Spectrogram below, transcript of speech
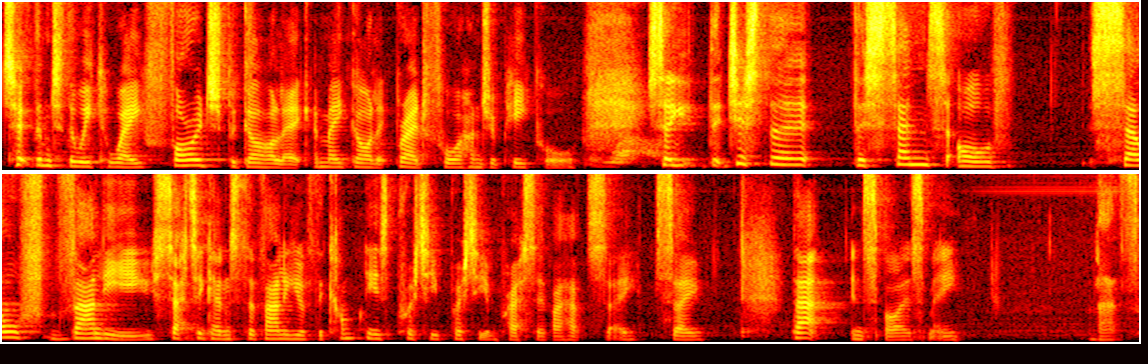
took them to the week away, foraged for garlic, and made garlic bread for 100 people. Wow. So the, just the the sense of self value set against the value of the company is pretty pretty impressive, I have to say. So that inspires me. That's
